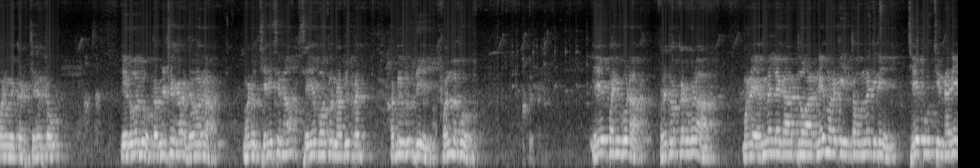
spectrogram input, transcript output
మనం ఇక్కడ చేరటం. ఈరోజు కమిషన్ గారి ద్వారా మనం చేసిన చేయబోతున్న అభిప్ర అభివృద్ధి పనులకు ఏ పని కూడా ప్రతి ఒక్కరు కూడా మన ఎమ్మెల్యే గారి ద్వారానే మనకి ఇంత ఉన్నతిని చేకూర్చిందని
